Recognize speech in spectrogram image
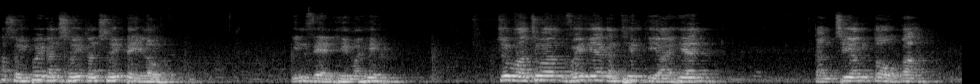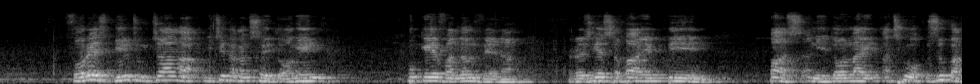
a soi poi kan soi kan soi pe lo in ven hi ma hi. Chu wa chuan voi dia kan thil ti a hian kan chiang to ka forest bill chung changa ichina kan soi to angin, puke vanal vena rajya sabha mp in pass ani don line a chuak zuka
